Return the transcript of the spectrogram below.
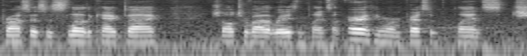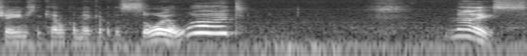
process is slow. The cacti ultraviolet rays in plants on Earth. Even more impressive, the plants change the chemical makeup of the soil. What? Nice.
